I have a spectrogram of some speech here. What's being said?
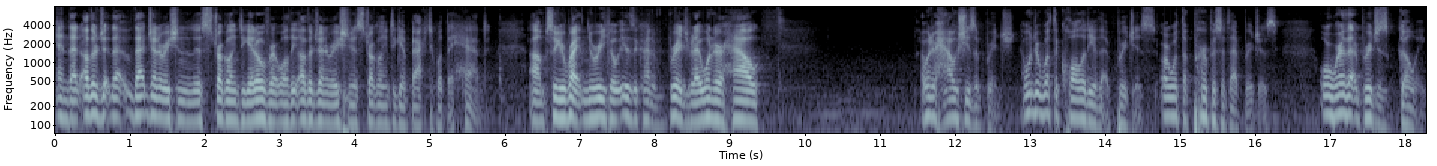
and that other ge- that that generation is struggling to get over it, while the other generation is struggling to get back to what they had. Um, so you're right, Noriko is a kind of bridge, but I wonder how. I wonder how she's a bridge. I wonder what the quality of that bridge is, or what the purpose of that bridge is, or where that bridge is going.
